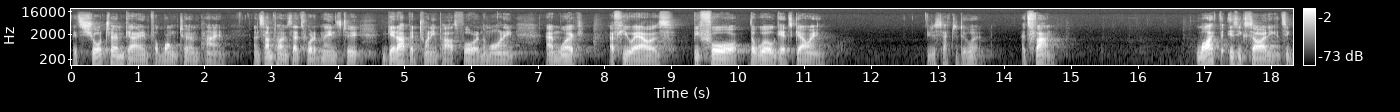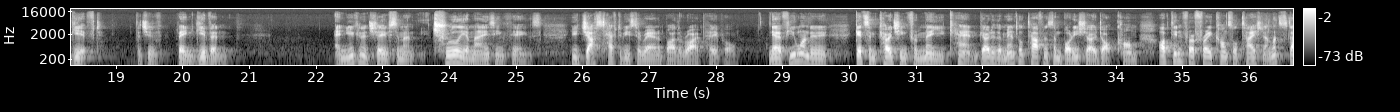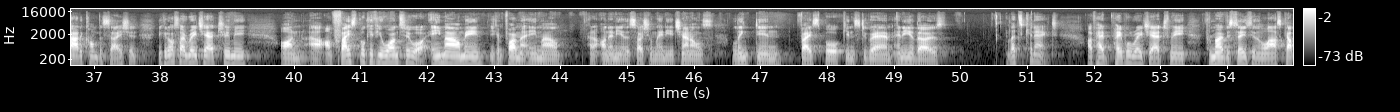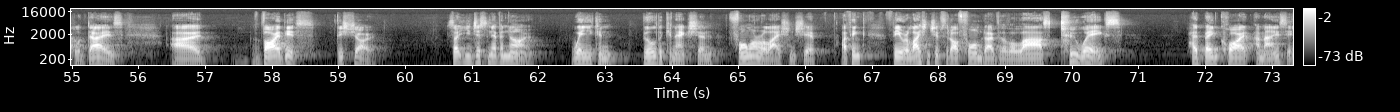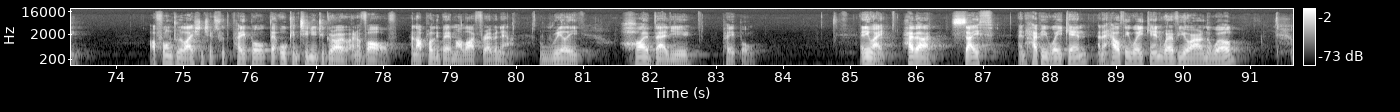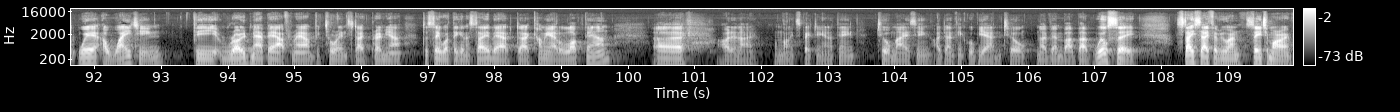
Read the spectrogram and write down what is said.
It's short term gain for long term pain. And sometimes that's what it means to get up at 20 past four in the morning and work a few hours before the world gets going. You just have to do it. It's fun. Life is exciting, it's a gift that you've been given. And you can achieve some truly amazing things. You just have to be surrounded by the right people. Now, if you want to get some coaching from me, you can. Go to the mentaltoughnessandbodyshow.com, opt in for a free consultation, and let's start a conversation. You can also reach out to me on, uh, on Facebook if you want to, or email me. You can find my email uh, on any of the social media channels LinkedIn, Facebook, Instagram, any of those. Let's connect. I've had people reach out to me from overseas in the last couple of days uh, via this, this show. So you just never know where you can build a connection, form a relationship. I think the relationships that I've formed over the last two weeks have been quite amazing. I've formed relationships with people that will continue to grow and evolve, and they'll probably be in my life forever now. Really high value people. Anyway, have a safe and happy weekend and a healthy weekend wherever you are in the world. We're awaiting the roadmap out from our Victorian State Premier to see what they're going to say about uh, coming out of lockdown. Uh, I don't know. I'm not expecting anything too amazing. I don't think we'll be out until November, but we'll see. Stay safe, everyone. See you tomorrow.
